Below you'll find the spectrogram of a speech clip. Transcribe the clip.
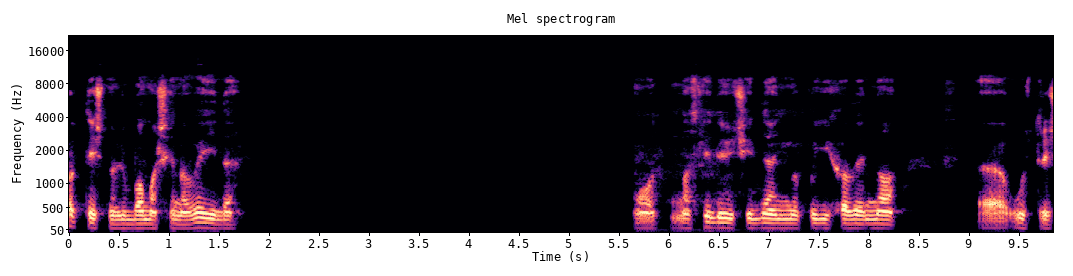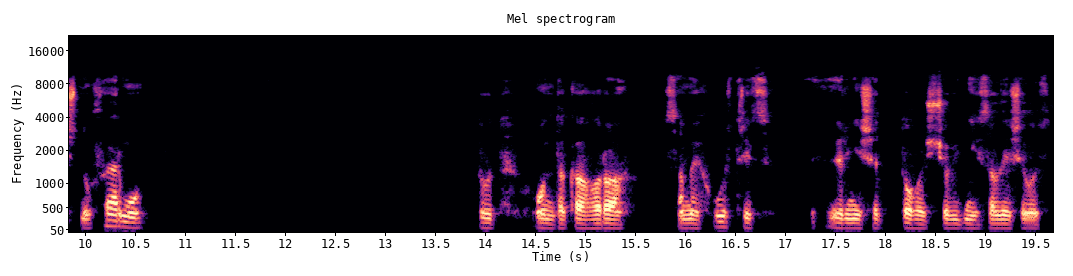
практично люба машина виїде. От, на слідуючий день ми поїхали на е, устрічну ферму. Тут он така гора самих устриць, вірніше того, що від них залишилось.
